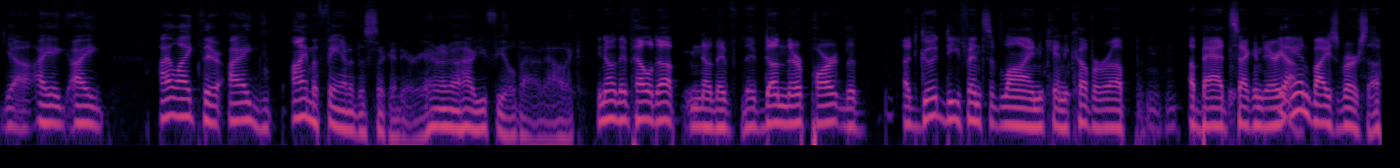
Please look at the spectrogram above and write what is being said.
Yeah, I I I like their I I'm a fan of the secondary. I don't know how you feel about it, Alec. You know they've held up. You know they've they've done their part. The a good defensive line can cover up mm-hmm. a bad secondary yeah. and vice versa.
